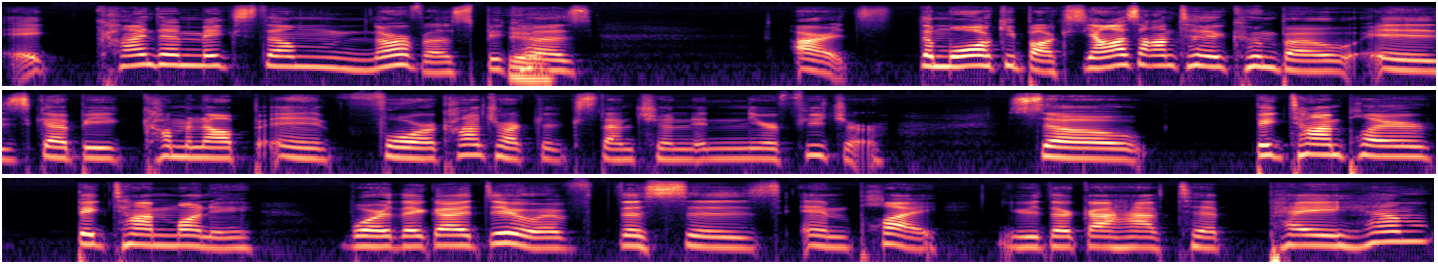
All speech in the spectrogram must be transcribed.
it kind of makes them nervous because, yeah. all right, the Milwaukee Bucks, Giannis Antetokounmpo is going to be coming up in, for a contract extension in the near future. So, big time player, big time money. What are they going to do if this is in play? You're either going to have to pay him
